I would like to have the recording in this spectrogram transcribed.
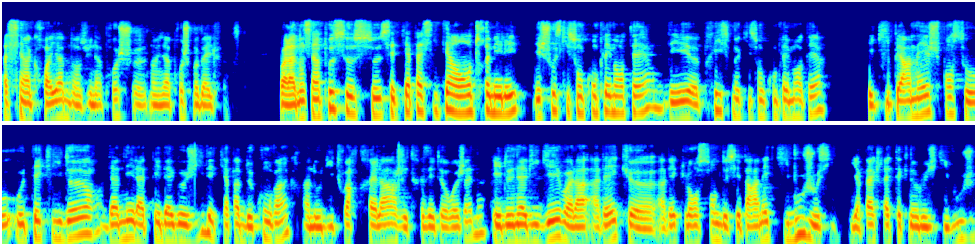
assez incroyable dans une approche euh, dans une approche mobile first. Voilà, donc c'est un peu ce, ce, cette capacité à entremêler des choses qui sont complémentaires, des prismes qui sont complémentaires et qui permet, je pense, aux, aux tech leaders d'amener la pédagogie, d'être capable de convaincre un auditoire très large et très hétérogène, et de naviguer, voilà, avec euh, avec l'ensemble de ces paramètres qui bougent aussi. Il n'y a pas que la technologie qui bouge,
